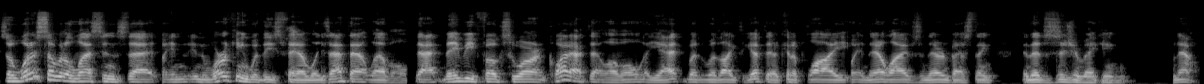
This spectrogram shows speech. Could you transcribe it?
So, what are some of the lessons that in in working with these families at that level that maybe folks who aren't quite at that level yet, but would like to get there, can apply in their lives and their investing in their decision making now?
